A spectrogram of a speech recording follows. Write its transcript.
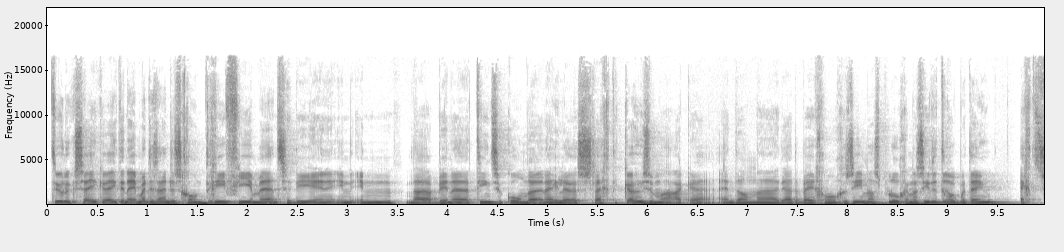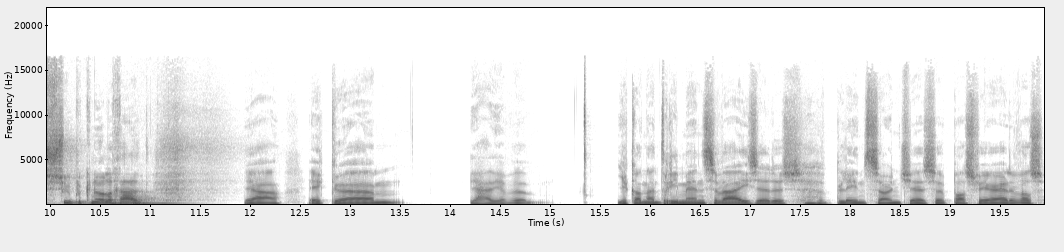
tuurlijk, zeker weten. Nee, maar er zijn dus gewoon drie, vier mensen die in, in, in nou ja, binnen tien seconden een hele slechte keuze maken. En dan, uh, ja, dan ben je gewoon gezien als ploeg. En dan ziet het er ook meteen echt super knullig uit. Ja, ik... Um, ja, we, je kan naar drie mensen wijzen. Dus Blind, Sanchez, uh, Pasveer. Er was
